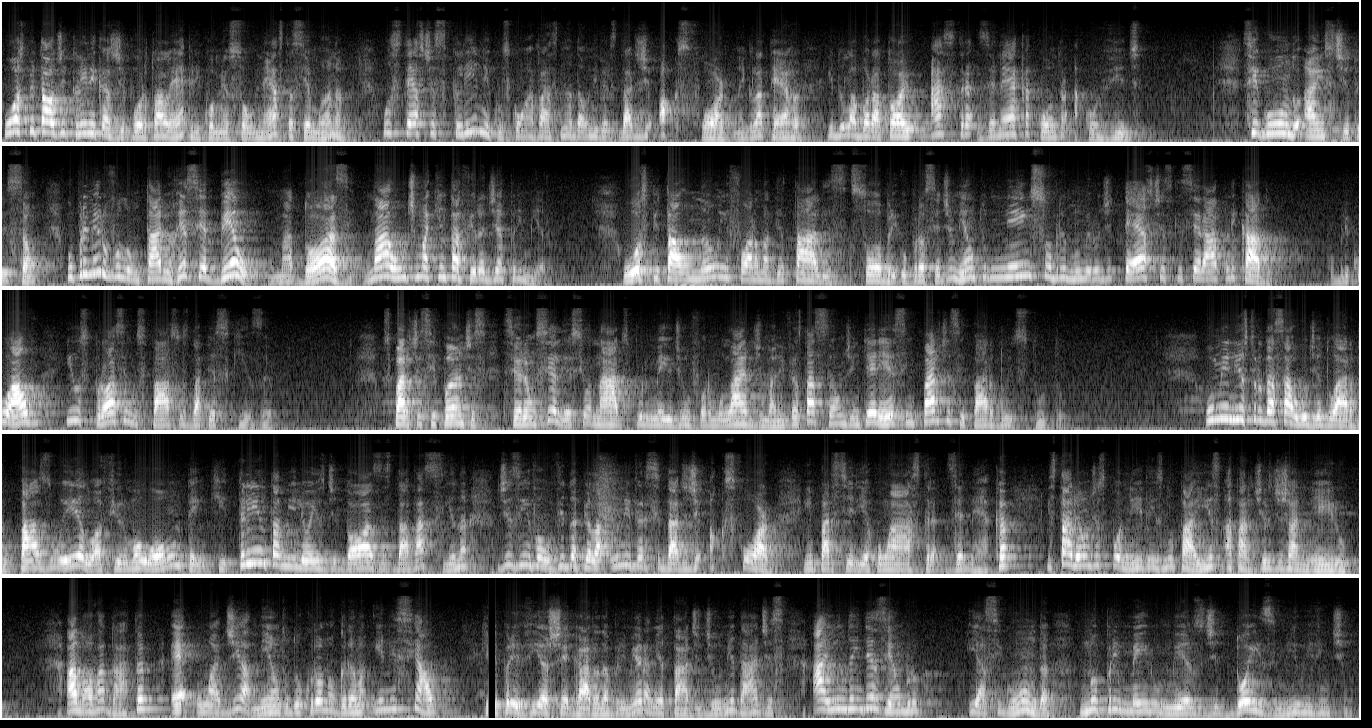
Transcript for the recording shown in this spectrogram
O Hospital de Clínicas de Porto Alegre começou nesta semana os testes clínicos com a vacina da Universidade de Oxford, na Inglaterra, e do laboratório AstraZeneca contra a Covid. Segundo a instituição, o primeiro voluntário recebeu uma dose na última quinta-feira, dia 1. O hospital não informa detalhes sobre o procedimento nem sobre o número de testes que será aplicado, público-alvo e os próximos passos da pesquisa. Os participantes serão selecionados por meio de um formulário de manifestação de interesse em participar do estudo. O ministro da Saúde, Eduardo Pazuello, afirmou ontem que 30 milhões de doses da vacina desenvolvida pela Universidade de Oxford, em parceria com a AstraZeneca, estarão disponíveis no país a partir de janeiro. A nova data é um adiamento do cronograma inicial, que previa a chegada da primeira metade de unidades ainda em dezembro e a segunda no primeiro mês de 2021.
